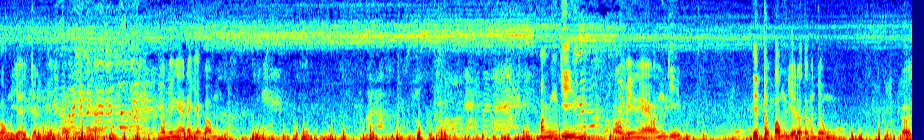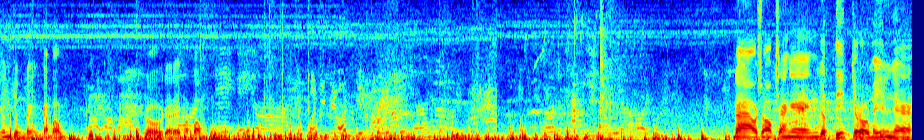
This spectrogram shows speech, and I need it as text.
bóng về chân Mỹ đội miếng Nga đội miếng Nga đang dẫn bóng. Bắn chim đội miếng Nga bắn chim tiếp tục bóng về đội Tân Khánh Trung. Đội Thắng Trung đang cầm bóng. Rồi đã để mất bóng. Đào sọt sang ngang rất tiếc cho đội Mỹ Nga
